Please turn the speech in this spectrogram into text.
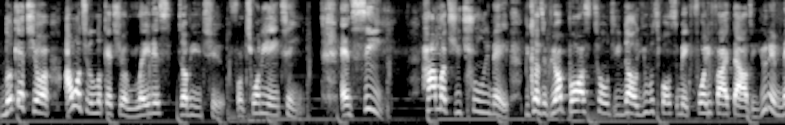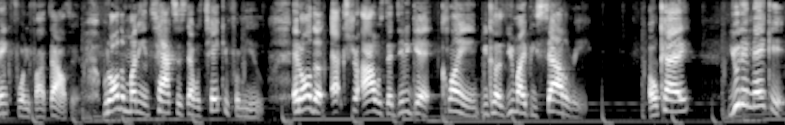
look at your, I want you to look at your latest W 2 from 2018 and see how much you truly made. Because if your boss told you no, you were supposed to make 45,000, you didn't make 45,000. With all the money and taxes that was taken from you and all the extra hours that didn't get claimed because you might be salary. Okay? You didn't make it.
